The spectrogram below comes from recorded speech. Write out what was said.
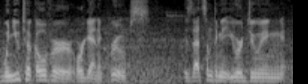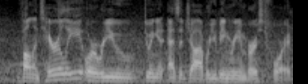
when you took over organic groups, is that something that you were doing voluntarily, or were you doing it as a job? Were you being reimbursed for it?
